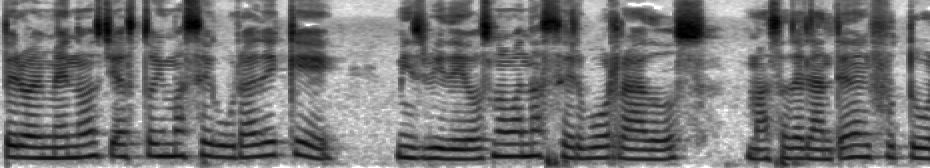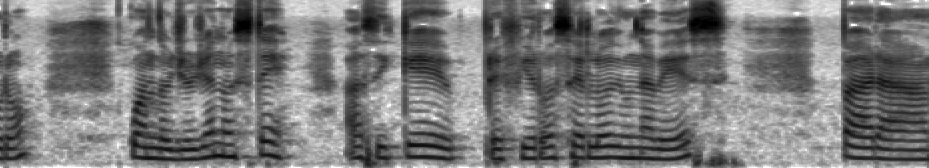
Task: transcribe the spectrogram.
pero al menos ya estoy más segura de que mis videos no van a ser borrados más adelante en el futuro cuando yo ya no esté. Así que prefiero hacerlo de una vez para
